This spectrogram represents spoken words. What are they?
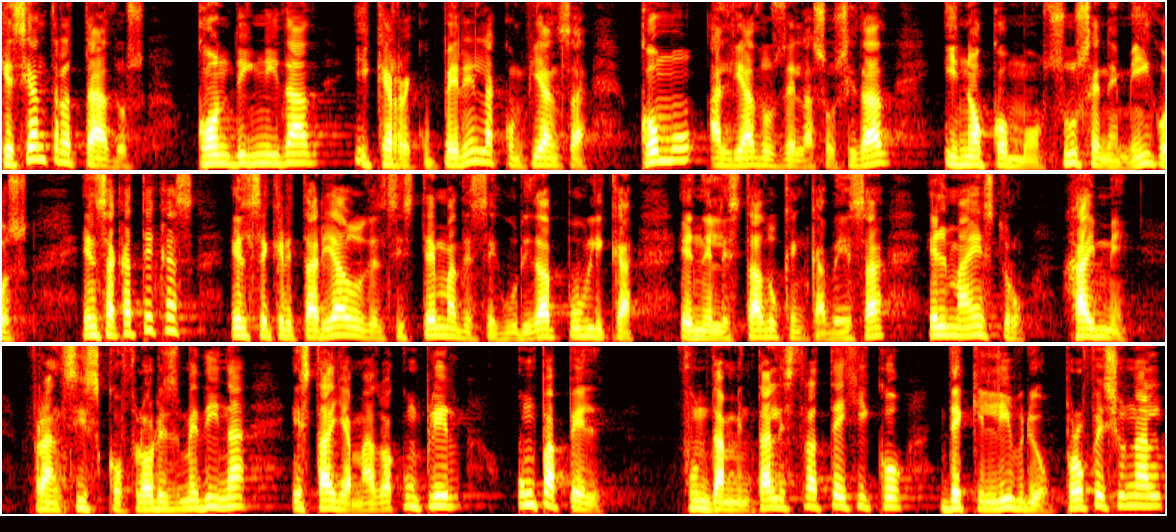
que sean tratados con dignidad y que recuperen la confianza como aliados de la sociedad y no como sus enemigos. En Zacatecas, el secretariado del Sistema de Seguridad Pública en el estado que encabeza, el maestro Jaime Francisco Flores Medina, está llamado a cumplir un papel fundamental estratégico de equilibrio profesional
